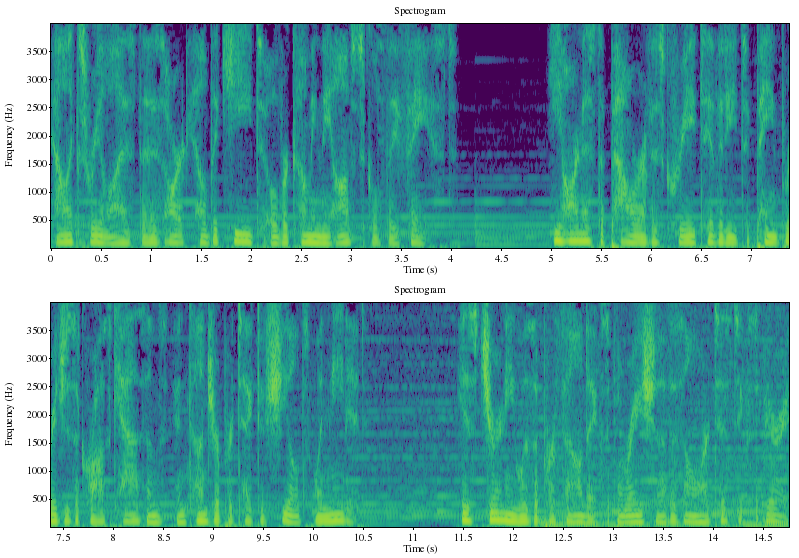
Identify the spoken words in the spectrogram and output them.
Alex realized that his art held the key to overcoming the obstacles they faced. He harnessed the power of his creativity to paint bridges across chasms and conjure protective shields when needed. His journey was a profound exploration of his own artistic spirit,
